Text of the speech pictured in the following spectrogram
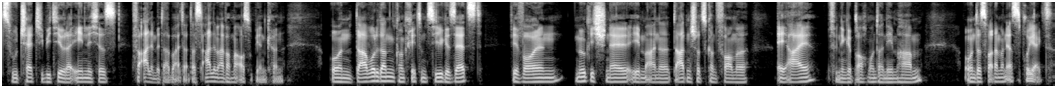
zu ChatGPT oder ähnliches für alle Mitarbeiter, dass alle einfach mal ausprobieren können. Und da wurde dann konkret zum Ziel gesetzt, wir wollen möglichst schnell eben eine datenschutzkonforme AI für den Gebrauch im Unternehmen haben. Und das war dann mein erstes Projekt.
